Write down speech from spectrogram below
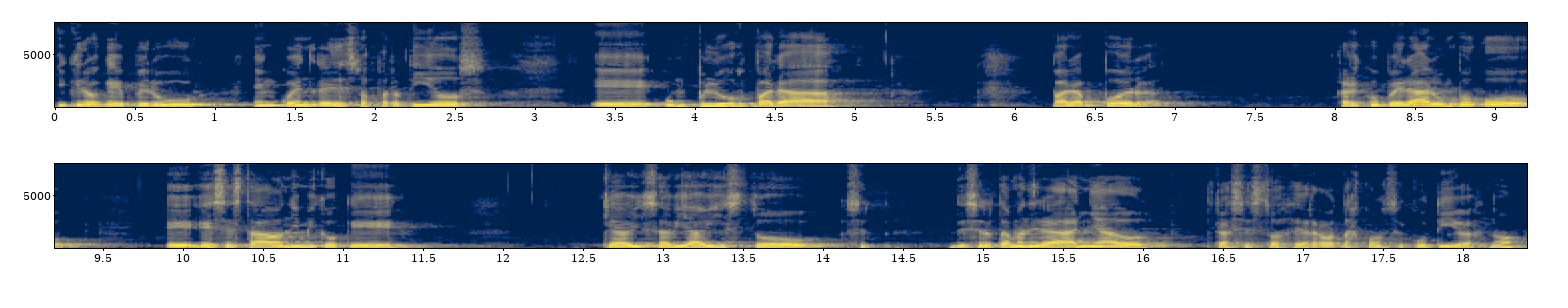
y creo que Perú encuentra en estos partidos eh, un plus para, para poder recuperar un poco ese estado anímico que, que se había visto de cierta manera dañado tras estas derrotas consecutivas. ¿no?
